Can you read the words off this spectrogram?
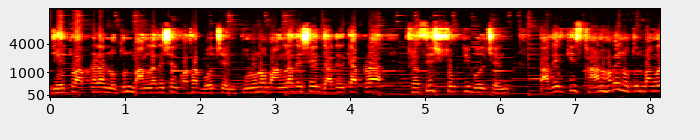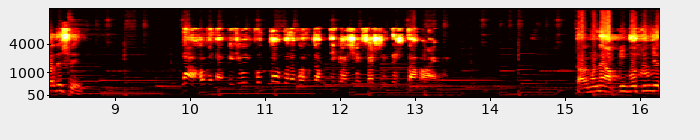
যেহেতু আপনারা নতুন বাংলাদেশের কথা বলছেন পুরনো বাংলাদেশে যাদেরকে আপনারা ফ্যাসিস্ট শক্তি বলছেন তাদের কি স্থান হবে নতুন বাংলাদেশে? না হবে না। পৃথিবীর কোথাও কোনো গণতান্ত্রিক রাষ্ট্রে ফ্যাসিস্টদের স্থান হয় না। তার মানে আপনি বলছেন যে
